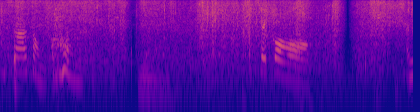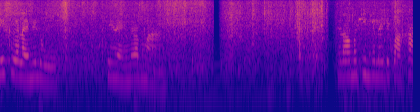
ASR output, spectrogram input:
พิซซ่าสองกล่องไส้กรอก อันนี้คืออะไรไม่รู้ ที่เรงเลือกมา เรามากินกันเลยดีกว่าค่ะ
